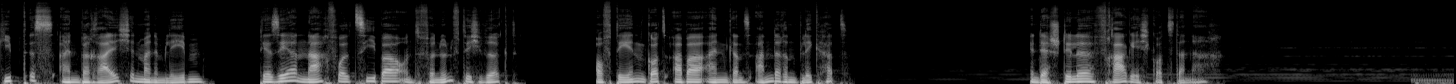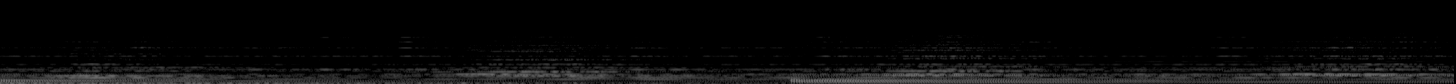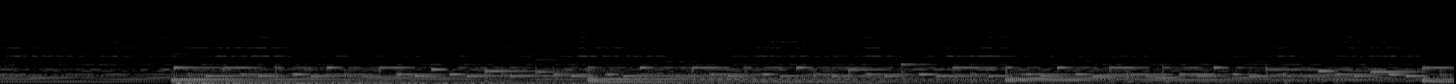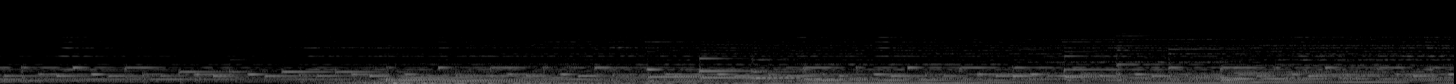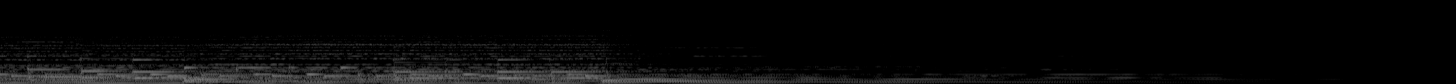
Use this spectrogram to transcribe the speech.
Gibt es einen Bereich in meinem Leben, der sehr nachvollziehbar und vernünftig wirkt, auf den Gott aber einen ganz anderen Blick hat? In der Stille frage ich Gott danach.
